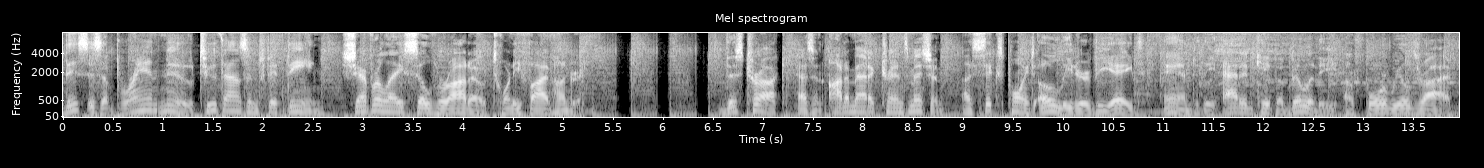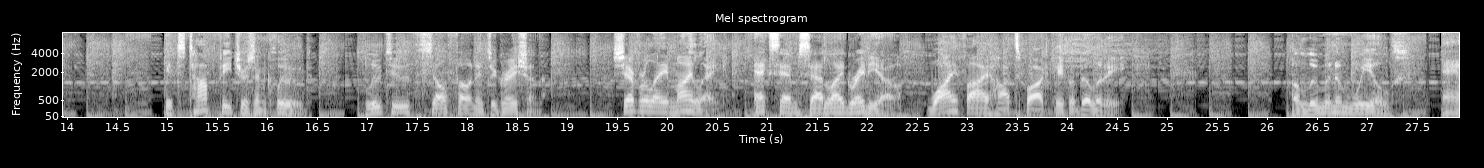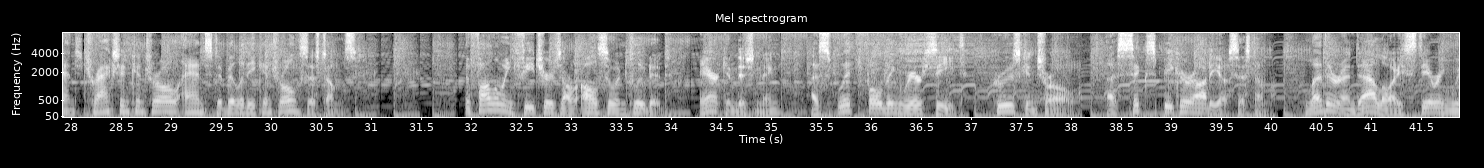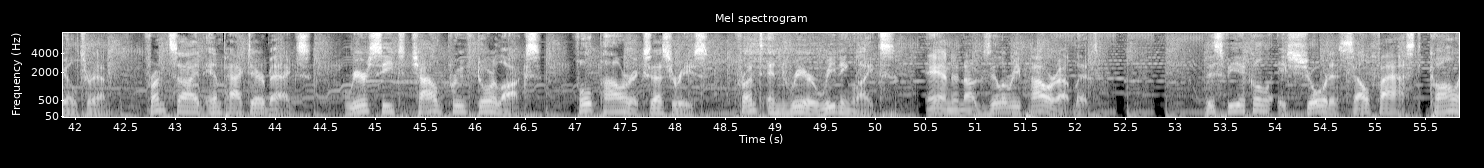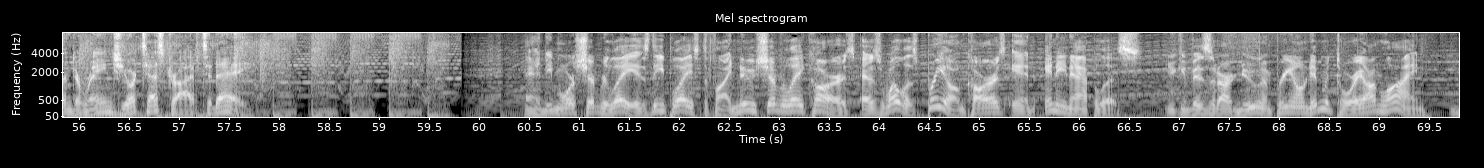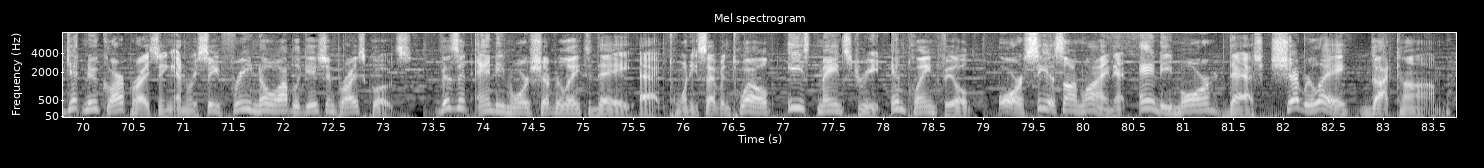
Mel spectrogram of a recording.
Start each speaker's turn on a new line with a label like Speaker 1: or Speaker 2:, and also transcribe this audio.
Speaker 1: This is a brand new 2015 Chevrolet Silverado 2500. This truck has an automatic transmission, a 6.0-liter V8, and the added capability of four-wheel drive. Its top features include Bluetooth cell phone integration, Chevrolet MyLink, XM satellite radio, Wi-Fi hotspot capability, aluminum wheels, and traction control and stability control systems. The following features are also included. Air conditioning, a split folding rear seat, cruise control, a six-speaker audio system, leather and alloy steering wheel trim, front side impact airbags, rear seat child-proof door locks, full power accessories, front and rear reading lights, and an auxiliary power outlet. This vehicle is sure to sell fast. Call and arrange your test drive today.
Speaker 2: Andy Mohr Chevrolet is the place to find new Chevrolet cars as well as pre owned cars in Indianapolis. You can visit our new and pre owned inventory online, get new car pricing, and receive free no obligation price quotes. Visit Andy Mohr Chevrolet today at 2712 East Main Street in Plainfield or see us online at andymohr-chevrolet.com.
